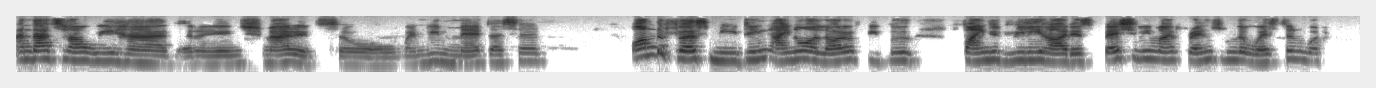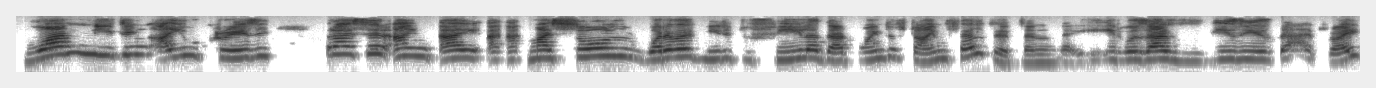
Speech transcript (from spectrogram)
And that's how we had arranged marriage. So when we met i said on the first meeting i know a lot of people find it really hard especially my friends from the western world. One meeting? Are you crazy but I said, I, I, I, my soul, whatever it needed to feel at that point of time, felt it. And it was as easy as that, right?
